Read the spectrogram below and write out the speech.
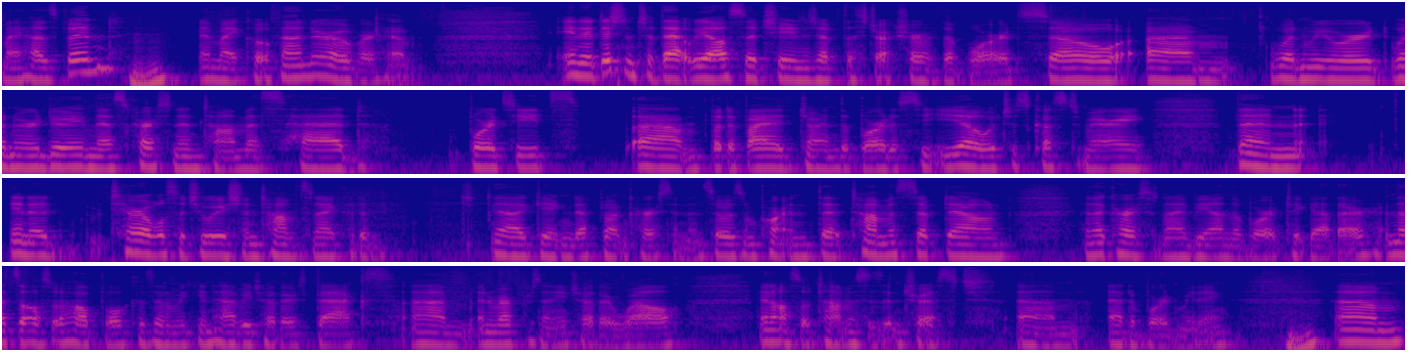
my husband and my co-founder over him. In addition to that, we also changed up the structure of the board. So um, when we were when we were doing this, Carson and Thomas had board seats. Um, but if I had joined the board as CEO, which is customary, then in a terrible situation, Thomas and I could have uh, ganged up on Carson. And so it was important that Thomas step down and that Carson and I be on the board together. And that's also helpful because then we can have each other's backs um, and represent each other well, and also Thomas's interest um, at a board meeting. Um,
